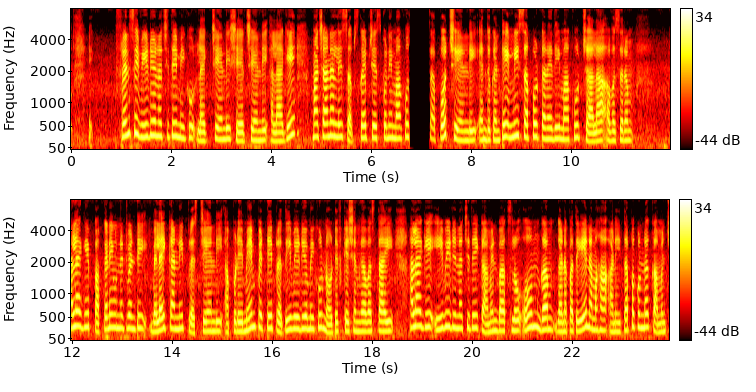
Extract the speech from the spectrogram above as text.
ఫ్రెండ్స్ ఈ వీడియో నచ్చితే మీకు లైక్ చేయండి షేర్ చేయండి. అలాగే మా ఛానల్ని సబ్స్క్రైబ్ చేసుకొని మాకు సపోర్ట్ చేయండి. ఎందుకంటే మీ సపోర్ట్ అనేది మాకు చాలా అవసరం. అలాగే పక్కనే ఉన్నటువంటి బెలైకాన్ని ప్రెస్ చేయండి. అప్పుడే మేము పెట్టే ప్రతి వీడియో మీకు నోటిఫికేషన్గా వస్తాయి. అలాగే ఈ వీడియో నచ్చితే కామెంట్ బాక్స్లో ఓం గమ్ గణపతయే నమ అని తప్పకుండా కామెంట్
